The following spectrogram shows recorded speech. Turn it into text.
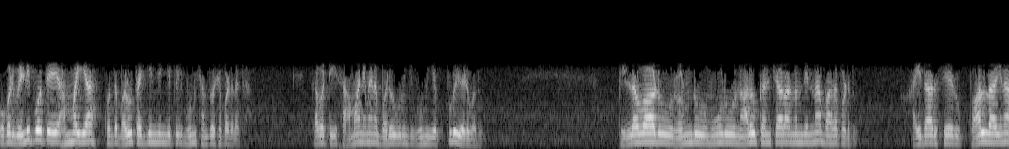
ఒకడు వెళ్ళిపోతే అమ్మయ్యా కొంత బరువు తగ్గింది అని చెప్పి భూమి సంతోషపడదట. కాబట్టి సామాన్యమైన బరువు గురించి భూమి ఎప్పుడూ ఏడవదు. పిల్లవాడు రెండు మూడు నాలుగు కంచాల అన్నం తిన్నా బాధపడదు. ఐదారు సేరు పాలు తాగినా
